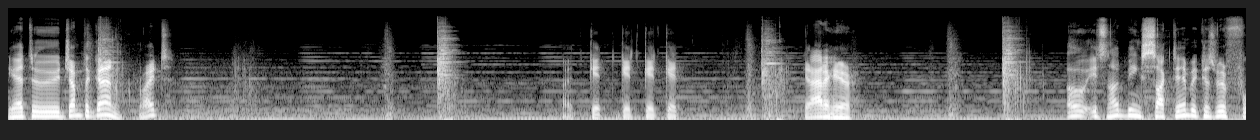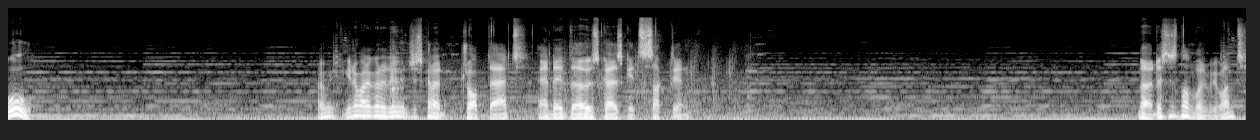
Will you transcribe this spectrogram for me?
You had to jump the gun, right? Right, get, get, get, get. Get out of here. Oh, it's not being sucked in because we're full. I mean, you know what I'm gonna do? I'm just gonna drop that, and let those guys get sucked in. No, this is not what we want.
